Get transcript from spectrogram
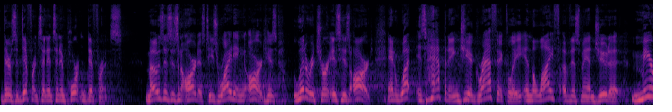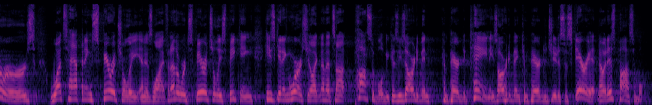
There's a difference, and it's an important difference. Moses is an artist. He's writing art. His literature is his art. And what is happening geographically in the life of this man, Judah, mirrors what's happening spiritually in his life. In other words, spiritually speaking, he's getting worse. You're like, no, that's not possible because he's already been compared to Cain. He's already been compared to Judas Iscariot. No, it is possible.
